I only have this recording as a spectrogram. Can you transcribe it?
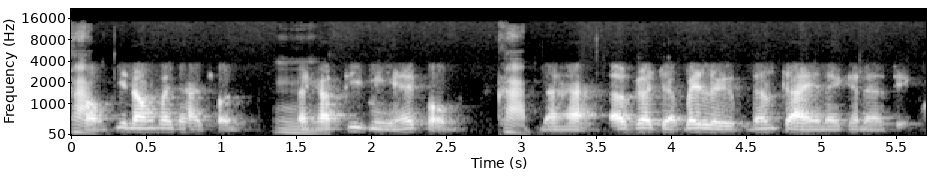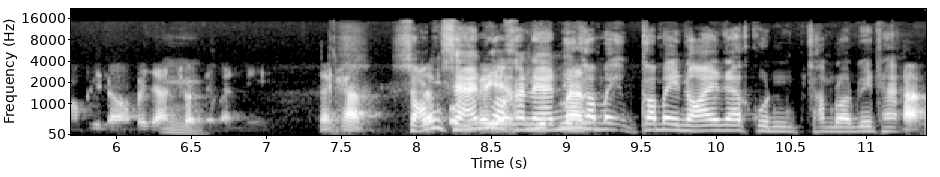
ครับ ของพี่น้องประชาชนอืม นะครับ ที่มีให้ผมครับ นะฮะแล้วก็จะไม่ลืมน้ำใจในคะแนนเสียงของพี่น้องประชาชนอืม ในวันนี้ นะครับสองแสนล้วผมกว่าคะแนนนี่ก็ยึดไม่ก็ไม่น้อยนะ คุณชำรณวิทย์ฮะครับ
